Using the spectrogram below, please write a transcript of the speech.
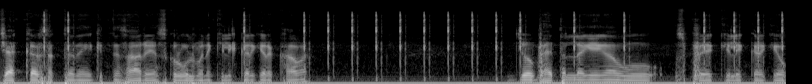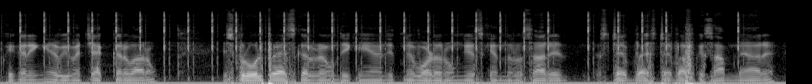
चेक कर सकते हैं। कितने सारे हैं स्क्रोल मैंने क्लिक करके रखा हुआ है। जो बेहतर लगेगा वो उस पर क्लिक करके ओके करेंगे। अभी मैं चेक करवा रहा हूँ। स्क्रॉल प्रेस कर रहा हूँ। देखिए यहाँ जितने बॉर्डर होंगे इसके अंदर वो सारे स्टेप बाय स्टेप आपके सामने आ रहे हैं।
